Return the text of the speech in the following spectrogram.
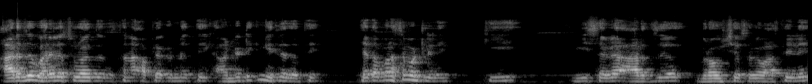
अर्ज भरायला सुरुवात करत असताना आपल्याकडनं ते एक अंडरटेकिंग घेतलं जाते. त्यात आपण असं म्हटलेले की मी सगळं अर्ज ब्राउचर सगळं वाचलेले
